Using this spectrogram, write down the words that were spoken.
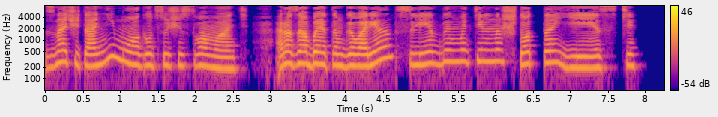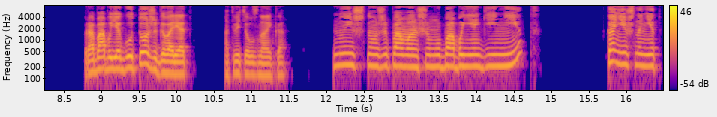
Значит, они могут существовать. Раз об этом говорят, следовательно, что-то есть. Про бабу-ягу тоже говорят, ответил Знайка. Ну и что же, по-вашему, бабы-яги нет? Конечно, нет.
